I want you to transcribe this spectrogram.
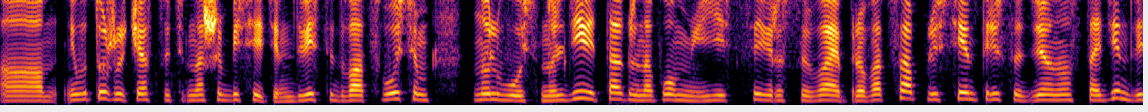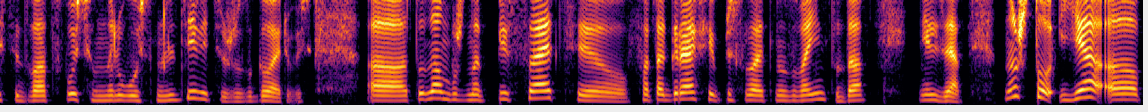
и вы тоже участвуйте в нашей беседе. 228 08 09. Также, напомню, есть сервисы Viber и WhatsApp. Плюс 7 391 228 08 09. Уже заговариваюсь. А, туда можно писать, э, фотографии присылать, но звонить туда нельзя. Ну что, я а,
